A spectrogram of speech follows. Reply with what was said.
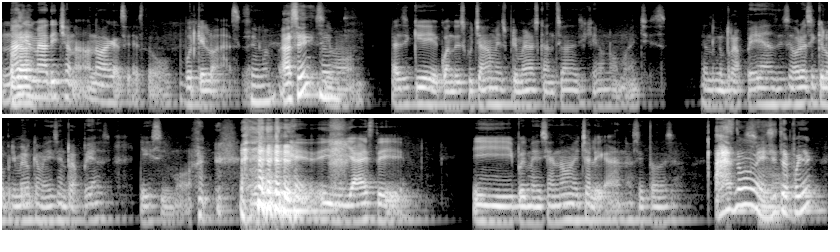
nadie sea- me ha dicho, no, no hagas esto, porque lo haces? Sí. ¿Ah, sí? No. Simón. Así que cuando escuchaban mis primeras canciones dijeron, no manches, rapeas. Dice, ahora sí que lo primero que me dicen, rapeas. Y Simón. y ya este, y pues me decían, no, échale ganas y todo eso. Ah, no, Sí, ¿sí, te apoyan?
